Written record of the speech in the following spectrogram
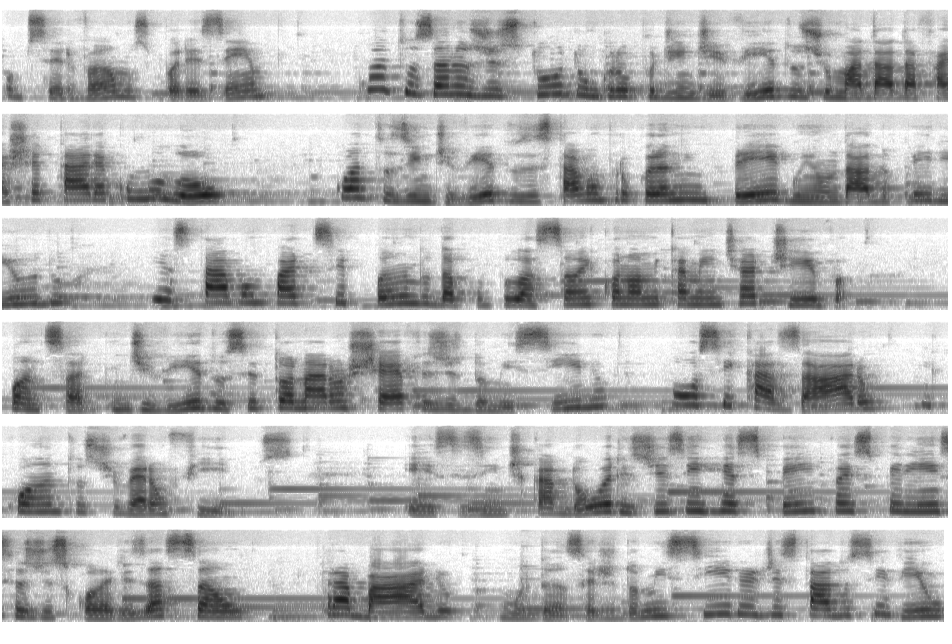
Observamos, por exemplo, quantos anos de estudo um grupo de indivíduos de uma dada faixa etária acumulou, quantos indivíduos estavam procurando emprego em um dado período e estavam participando da população economicamente ativa quantos indivíduos se tornaram chefes de domicílio ou se casaram e quantos tiveram filhos. Esses indicadores dizem respeito a experiências de escolarização, trabalho, mudança de domicílio e de estado civil,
